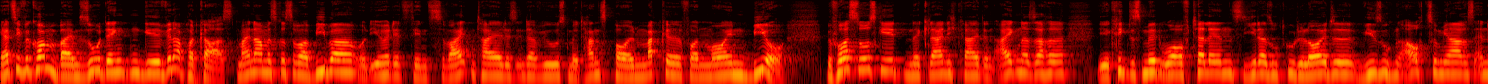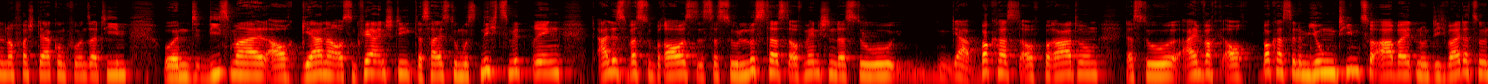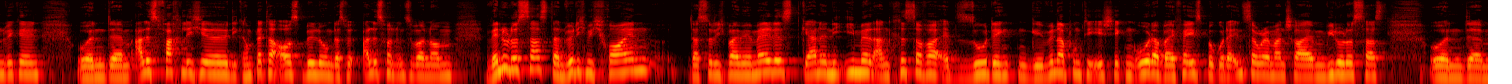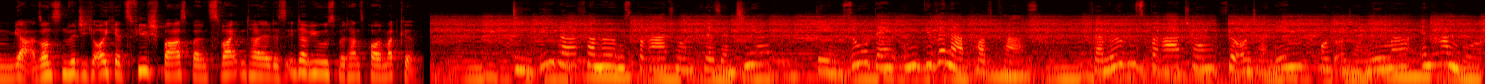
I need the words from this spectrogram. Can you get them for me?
Herzlich willkommen beim So Denken Gewinner Podcast. Mein Name ist Christopher Bieber und ihr hört jetzt den zweiten Teil des Interviews mit Hans-Paul Matke von Moin Bio. Bevor es losgeht, eine Kleinigkeit in eigener Sache. Ihr kriegt es mit, War of Talents, jeder sucht gute Leute. Wir suchen auch zum Jahresende noch Verstärkung für unser Team und diesmal auch gerne aus dem Quereinstieg. Das heißt, du musst nichts mitbringen. Alles, was du brauchst, ist, dass du Lust hast auf Menschen, dass du ja, Bock hast auf Beratung, dass du einfach auch Bock hast, in einem jungen Team zu arbeiten und dich weiterzuentwickeln. Und ähm, alles Fachliche, die komplette Ausbildung, das wird alles von uns übernommen. Wenn du Lust hast, dann würde ich mich freuen, dass du dich bei mir meldest. Gerne eine E-Mail an christopher.sodenkengewinner.de schicken oder bei Facebook oder Instagram anschreiben, wie du Lust hast. Und ähm, ja, ansonsten wünsche ich euch jetzt viel Spaß beim zweiten Teil des Interviews mit Hans-Paul Matke. Die Biber Vermögensberatung präsentiert den So Denken Gewinner Podcast. Vermögensberatung für Unternehmen und Unternehmer in Hamburg.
